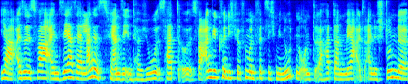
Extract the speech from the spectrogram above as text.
Ja, also es war ein sehr, sehr langes Fernsehinterview. Es hat, es war angekündigt für 45 Minuten und hat dann mehr als eine Stunde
